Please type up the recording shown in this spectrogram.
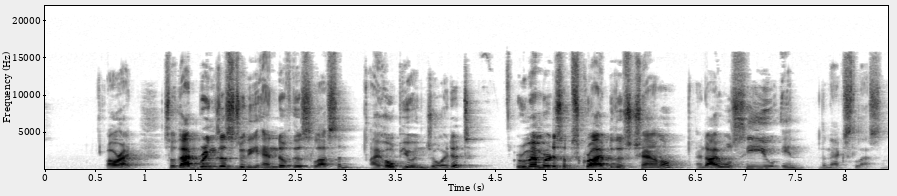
All right, so that brings us to the end of this lesson. I hope you enjoyed it. Remember to subscribe to this channel and I will see you in the next lesson.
